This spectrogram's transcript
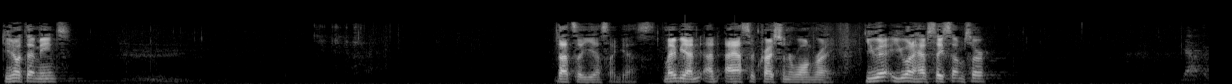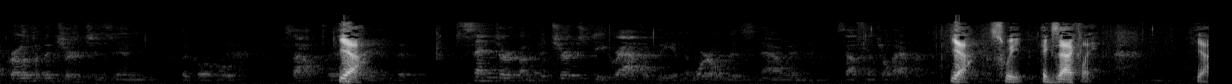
Do you know what that means? That's a yes, I guess. Maybe I, I asked the question the wrong way. You, you want to have say something, sir? Yeah, the growth of the church is in the global south. Yeah. The center of the church geographically in the world is now in South Central Africa. Yeah, sweet, exactly. Yeah,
